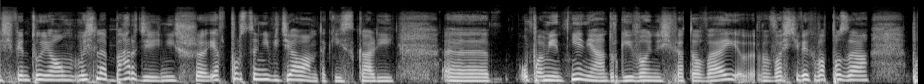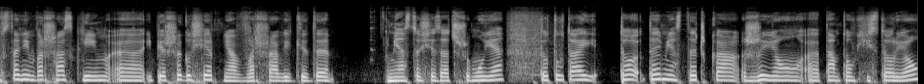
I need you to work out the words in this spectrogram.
świętują, myślę, bardziej niż ja w Polsce nie widziałam takiej skali upamiętnienia II wojny światowej. Właściwie chyba poza powstaniem warszawskim e, i 1 sierpnia w Warszawie, kiedy miasto się zatrzymuje, to tutaj to, te miasteczka żyją e, tamtą historią.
